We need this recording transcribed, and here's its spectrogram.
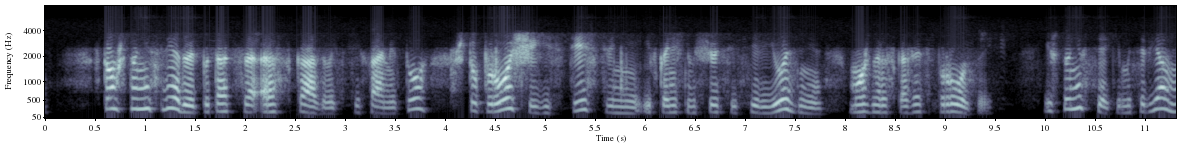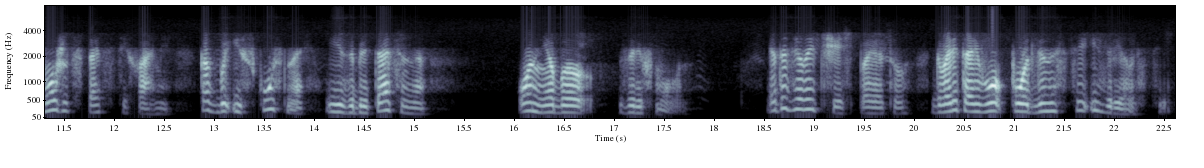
в том, что не следует пытаться рассказывать стихами то, что проще, естественнее и в конечном счете серьезнее можно рассказать прозой, и что не всякий материал может стать стихами, как бы искусно и изобретательно он не был зарифмован. Это делает честь поэту, говорит о его подлинности и зрелости.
